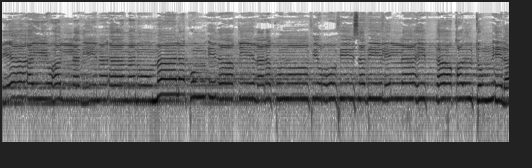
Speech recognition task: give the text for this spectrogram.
يا أيها الذين آمنوا ما لكم إذا قيل لكم انفروا في سبيل الله اثاقلتم إلى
